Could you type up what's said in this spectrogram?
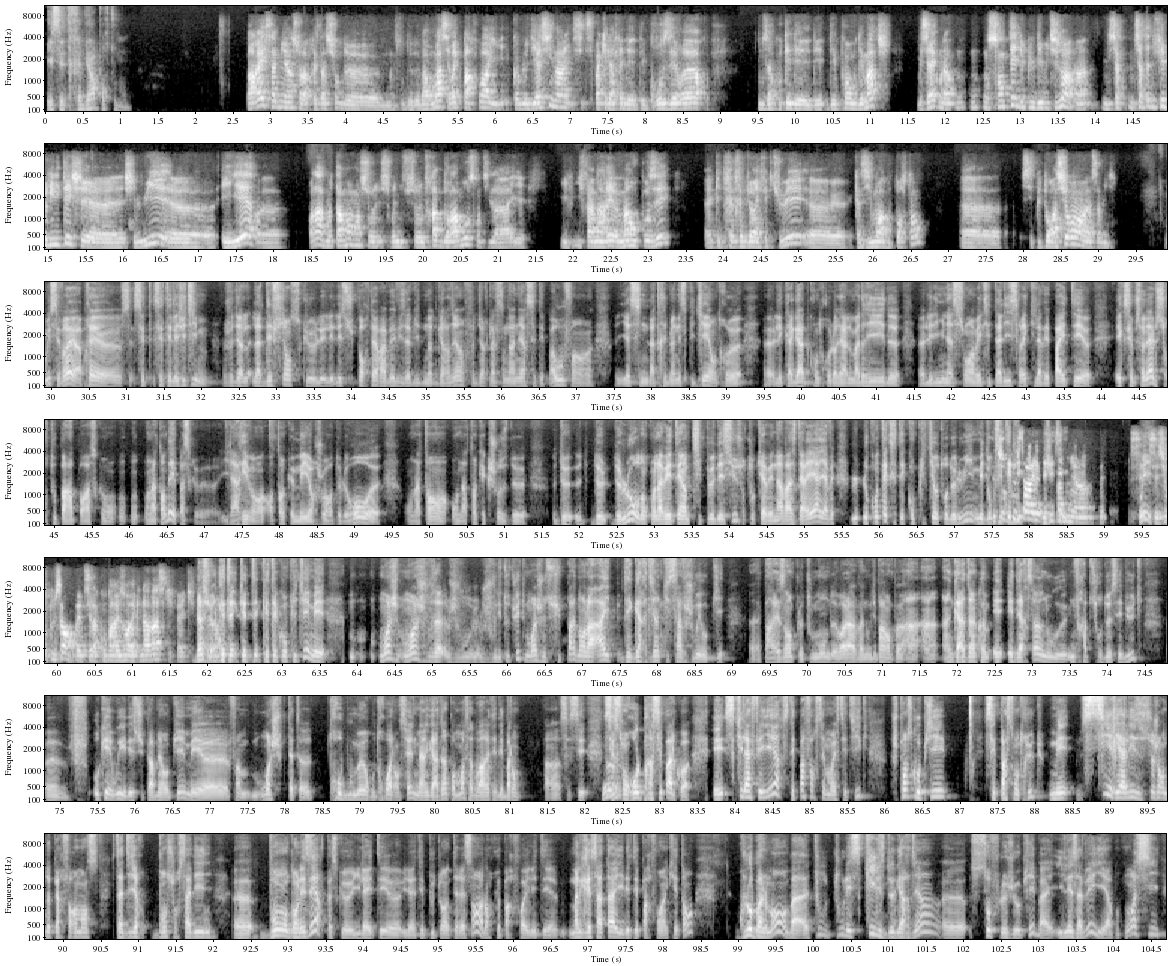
Et c'est très bien pour tout le monde. Pareil, Samy, hein, sur la prestation de, de, c'est vrai que parfois, comme le dit Yacine, hein, ce n'est pas qu'il a fait des, grosses erreurs qui nous a coûté des, points ou des matchs, mais c'est vrai qu'on on, sentait depuis le début de saison une, certaine fébrilité chez, lui. Euh, et hier, voilà, notamment sur, une, frappe de Ramos, quand il a, fait un arrêt main opposée euh, qui est très très dur à effectuer, euh, quasiment à bout portant. Euh, c'est plutôt rassurant, Samy. Oui, c'est vrai. Après, c'était légitime. Je veux dire, la défiance que les, supporters avaient vis-à-vis de notre gardien, il faut dire que la semaine dernière, c'était pas ouf. Hein. Yacine l'a très bien expliqué entre les cagades contre le Real Madrid, l'élimination avec l'Italie. C'est vrai qu'il n'avait pas été exceptionnel, surtout par rapport à ce qu'on attendait, parce qu'il arrive en, tant que meilleur joueur de l'Euro. On, attend, on attend quelque chose de, de, de, lourd. Donc on avait été un petit peu déçus, surtout qu'il y avait Navas derrière. Il y avait, le contexte était compliqué autour de lui, mais donc c'était légitime. Hein. C'est surtout ça en fait, c'est la comparaison avec Navas qui fait. Qui Bien sûr, qui était, qui, était, compliqué, mais moi, je, moi je, vous, je, vous, dis tout de suite, moi je ne suis pas dans la hype des gardiens qui savent jouer au pied. Euh, par exemple, tout le monde voilà, va nous dire, par exemple, un, gardien comme Ederson ou une frappe sur deux, c'est but. Euh, ok, oui, il est super bien au pied, mais enfin, moi, je suis peut-être trop boomer ou trop à l'ancienne, mais un gardien, pour moi, ça doit arrêter des ballons. c'est son rôle principal, quoi. Et ce qu'il a fait hier, c'était pas forcément esthétique. Je pense qu'au pied, c'est pas son truc, mais s'il réalise ce genre de performance, c'est-à-dire bon sur sa ligne, euh, bon dans les airs, parce qu'il a, été, euh, il a été plutôt intéressant, alors que parfois, il était, malgré sa taille, il était parfois inquiétant. Globalement, bah, tous les skills de gardien, euh, sauf le jeu au pied, bah, il les avait hier. Donc moi, si,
